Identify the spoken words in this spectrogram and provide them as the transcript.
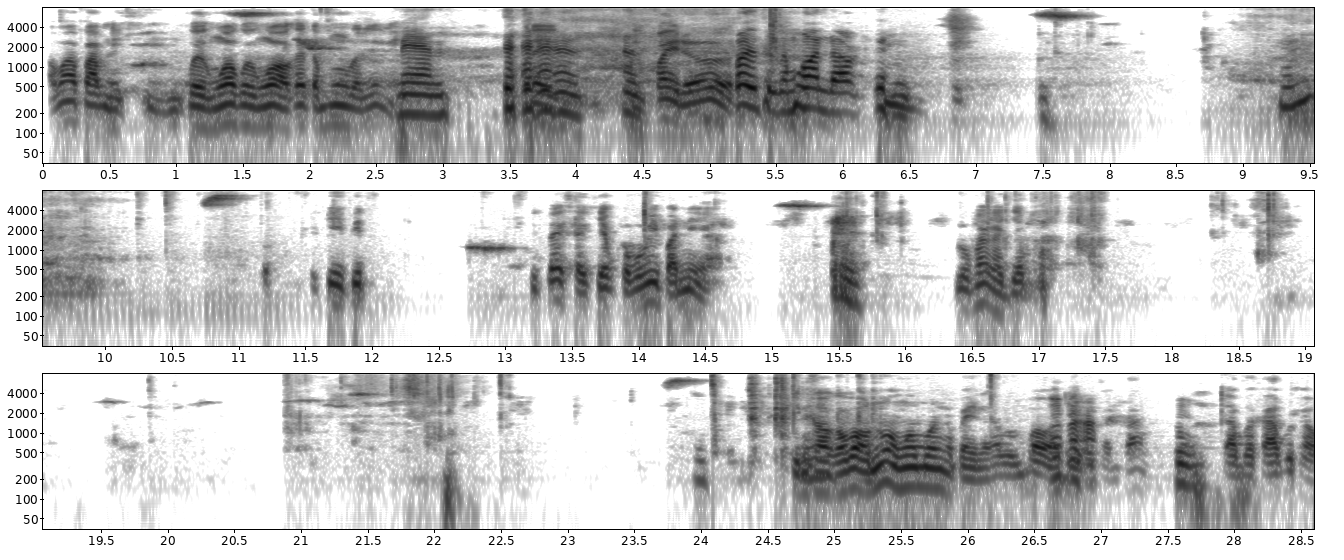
เอาว่าปั๊บนี่กล้วยหัวกล้วยหัวแค่ตะมุงเลยนี่แมนได้ถือไฟเด้อก็จะถึงน้ำห้อนดอกตะกี้พิษพิษ ไปไข่เจ็บกับบ่มีปันนี่อะลูกไฟไข่เจ็บกินข้าวก็เว้าน่วงม่วนกันไปนะครับผมบอกให้กันฟังตามภาษาผู้เฒ่า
